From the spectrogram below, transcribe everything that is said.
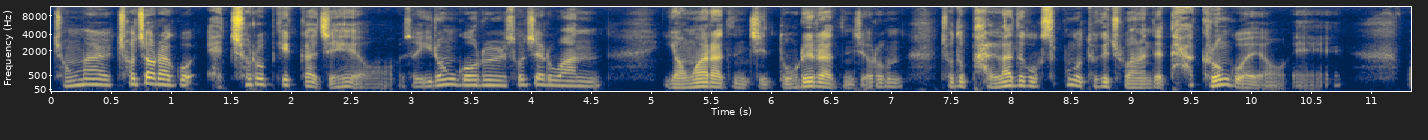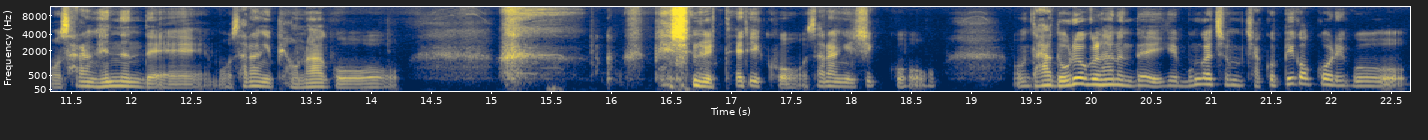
정말 처절하고 애처롭기까지 해요. 그래서 이런 거를 소재로 한 영화라든지 노래라든지 여러분 저도 발라드 곡 슬픈 거 되게 좋아하는데 다 그런 거예요. 예. 뭐 사랑했는데 뭐 사랑이 변하고 배신을 때리고 사랑이 식고 어 다 노력을 하는데 이게 뭔가 좀 자꾸 삐걱거리고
